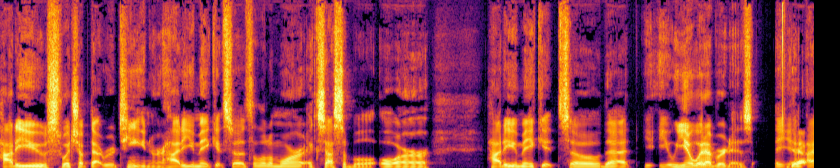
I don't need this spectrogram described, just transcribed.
how do you switch up that routine or how do you make it so it's a little more accessible or how do you make it so that, you, you know, whatever it is? Eh, yeah. I,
